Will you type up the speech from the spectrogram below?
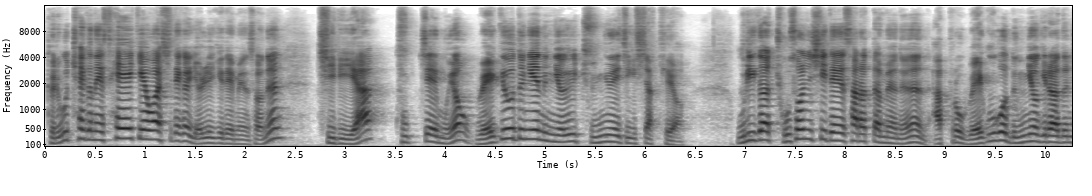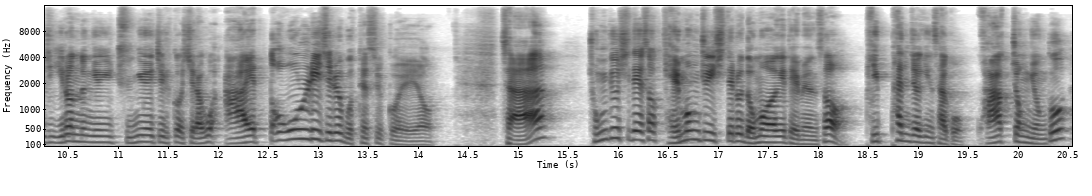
그리고 최근에 세계화 시대가 열리게 되면서는 지리학, 국제무역, 외교 등의 능력이 중요해지기 시작해요. 우리가 조선시대에 살았다면은 앞으로 외국어 능력이라든지 이런 능력이 중요해질 것이라고 아예 떠올리지를 못했을 거예요. 자, 종교 시대에서 계몽주의 시대로 넘어가게 되면서 비판적인 사고, 과학적 연구,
